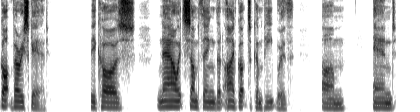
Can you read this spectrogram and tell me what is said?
got very scared because now it's something that I've got to compete with. Um, and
